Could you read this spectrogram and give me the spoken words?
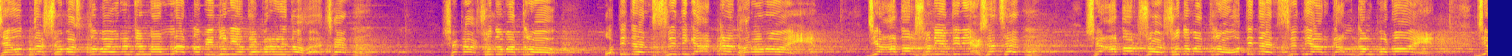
যে উদ্দেশ্য বাস্তবায়নের জন্য আল্লাহ নবী দুনিয়াতে প্রেরিত হয়েছেন, সেটা শুধুমাত্র অতীতের স্মৃতিকে আঁকড়ে ধরা নয়, যে আদর্শ নিয়ে তিনি এসেছেন, সে আদর্শ শুধুমাত্র অতীতের স্মৃতি আর গাল গল্প নয়, যে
